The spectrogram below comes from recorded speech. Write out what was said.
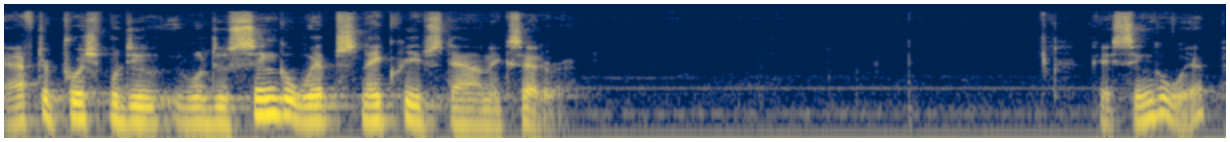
after push, we'll do, we'll do single whip, snake creeps down, etc. Okay, single whip.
